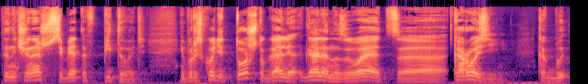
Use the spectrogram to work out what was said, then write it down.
ты начинаешь в себе это впитывать. И происходит то, что Галя, Галя называет э, коррозией. Как бы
